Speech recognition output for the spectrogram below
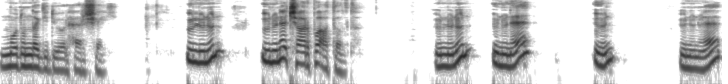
modunda gidiyor her şey. Ünlünün ününe çarpı atıldı. Ünlünün ününe ün ününe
